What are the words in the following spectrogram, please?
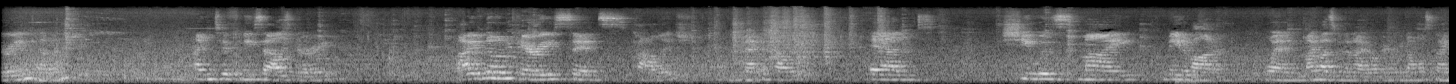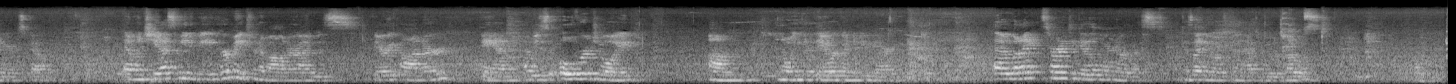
And. I'm Tiffany Salisbury. I've known Kerri since college, we met in college, and she was my maid of honor when my husband and I were married almost nine years ago. And when she asked me to be her matron of honor, I was very honored and I was overjoyed um, knowing that they were going to be married. Uh, but I started to get a little nervous because I knew I was going to have to do a toast.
